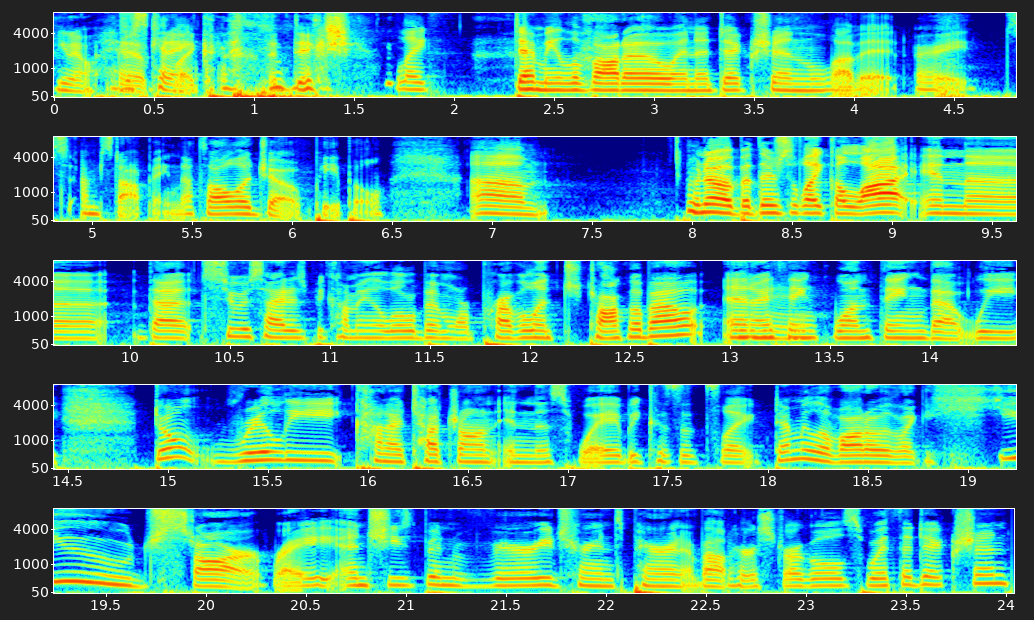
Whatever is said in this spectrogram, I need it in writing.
You know, I'm just kidding. like addiction. like Demi Lovato and Addiction. Love it. All right, I'm stopping. That's all a joke, people. Um, no, but there's like a lot in the that suicide is becoming a little bit more prevalent to talk about, and I Mhm. think one thing that we don't really kind of touch on in this way because it's like Demi Lovato is like a huge star, right? And she's been very transparent about her struggles with addiction.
